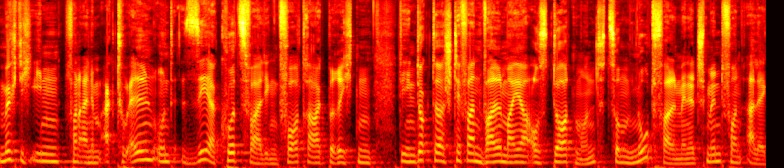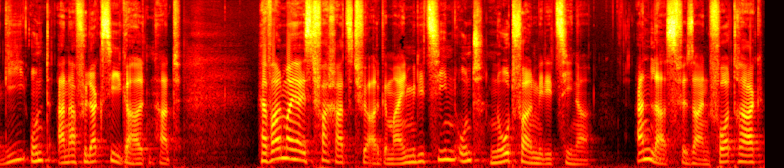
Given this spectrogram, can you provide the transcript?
möchte ich Ihnen von einem aktuellen und sehr kurzweiligen Vortrag berichten, den Dr. Stefan Wallmeier aus Dortmund zum Notfallmanagement von Allergie und Anaphylaxie gehalten hat. Herr Wallmeier ist Facharzt für Allgemeinmedizin und Notfallmediziner. Anlass für seinen Vortrag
